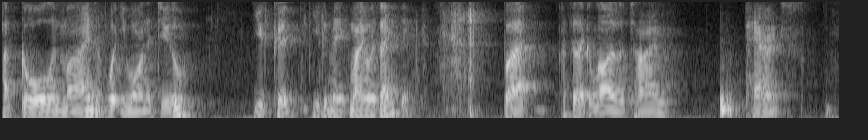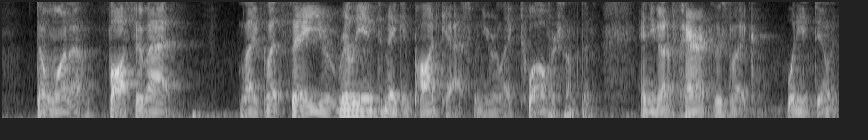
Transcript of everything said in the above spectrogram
a goal in mind of what you want to do, you could you could make money with anything. But I feel like a lot of the time, parents don't want to foster that. Like, let's say you're really into making podcasts when you were like 12 or something, and you got a parent who's like, "What are you doing?"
